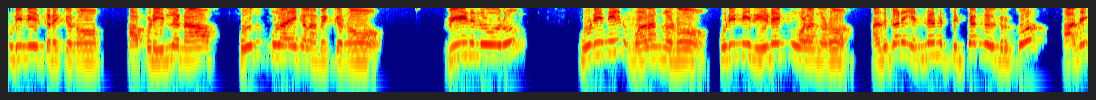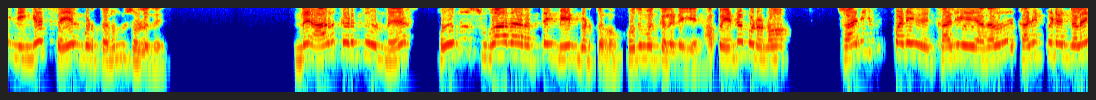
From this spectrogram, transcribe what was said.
குடிநீர் கிடைக்கணும். அப்படி இல்லைன்னா பொது குழாய்கள் அமைக்கணும். வீடுதோறும் குடிநீர் வழங்கணும். குடிநீர் இணைப்பு வழங்கணும். அதுக்கான என்னென்ன திட்டங்கள் இருக்கோ அதை நீங்க செயல்படுத்தணும்னு சொல்லுது. அதுக்கடுத்து ஒண்ணு பொது சுகாதாரத்தை மேம்படுத்தணும் பொதுமக்களிடையே. அப்ப என்ன பண்ணணும்? கழிப்படை களி அதாவது கழிப்பிடங்களை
